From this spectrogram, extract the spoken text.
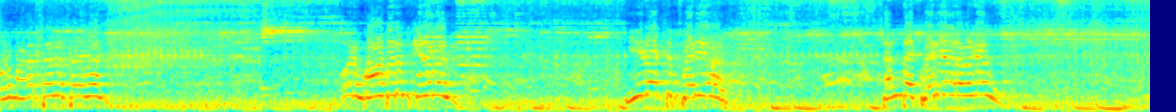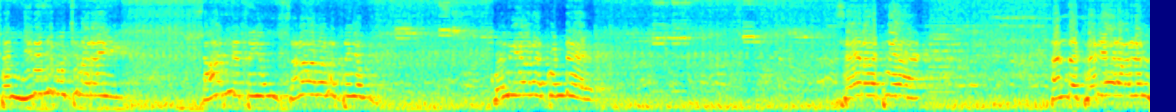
ஒரு மகத்தான தலைவன் ஒரு மாபெரும் கிழவன் ஈரோட்டு பெரியார் தந்தை பெரியார் அவர்கள் தன் இறுதி மூச்சு வரை சாதியத்தையும் சனாதனத்தையும் கொள்கையாக கொண்டு செயலாற்றிய தந்தை பெரியார் அவர்கள்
